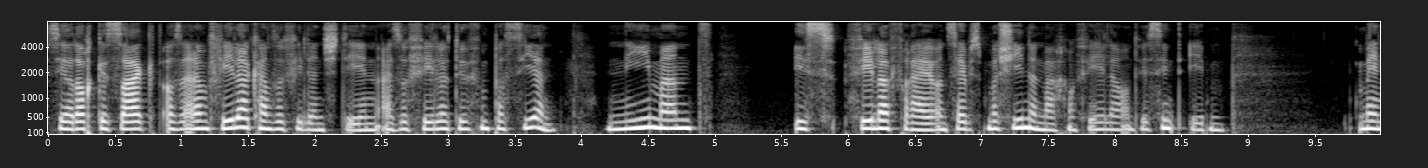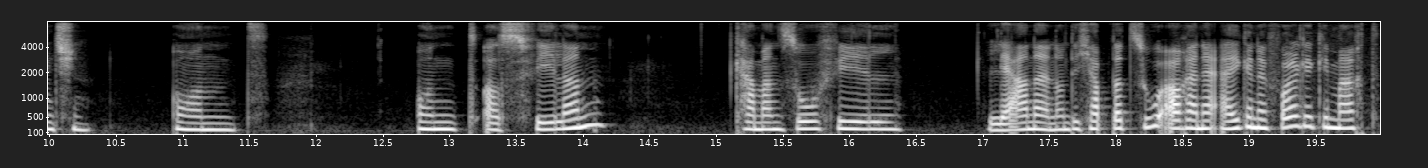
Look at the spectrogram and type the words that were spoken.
sie hat auch gesagt, aus einem Fehler kann so viel entstehen. Also Fehler dürfen passieren. Niemand ist fehlerfrei und selbst Maschinen machen Fehler und wir sind eben Menschen. Und, und aus Fehlern kann man so viel lernen. Und ich habe dazu auch eine eigene Folge gemacht.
